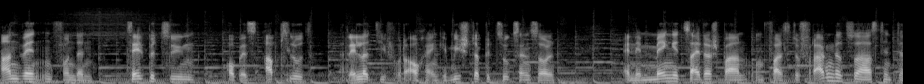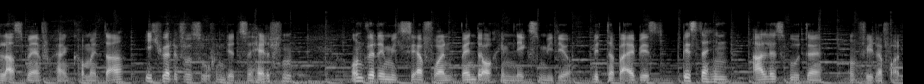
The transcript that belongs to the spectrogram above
Anwenden von den Zellbezügen, ob es absolut, relativ oder auch ein gemischter Bezug sein soll, eine Menge Zeit ersparen und falls du Fragen dazu hast, hinterlass mir einfach einen Kommentar. Ich werde versuchen dir zu helfen und würde mich sehr freuen, wenn du auch im nächsten Video mit dabei bist. Bis dahin, alles Gute und viel Erfolg.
